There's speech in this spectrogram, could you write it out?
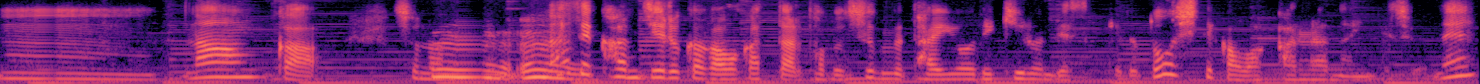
うん。なんかその、うんうん、なぜ感じるかが分かったら多分すぐ対応できるんですけどどうしてか分からないんですよね。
